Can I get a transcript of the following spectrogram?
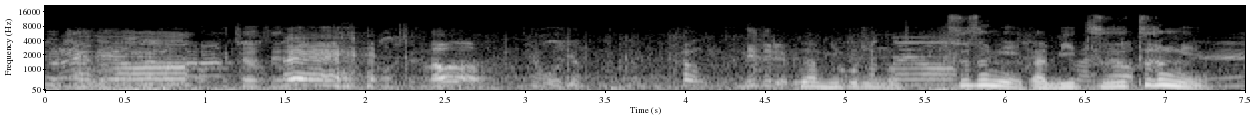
교체하세요. 교체하세요. 네 나오 나오 형 미들이요 그냥 미드린 거. 수승이, 아, 미, 두, 투승미. 네.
